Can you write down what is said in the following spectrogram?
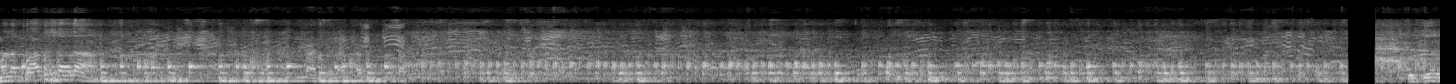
మన పాఠశాల ఉద్యోగ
